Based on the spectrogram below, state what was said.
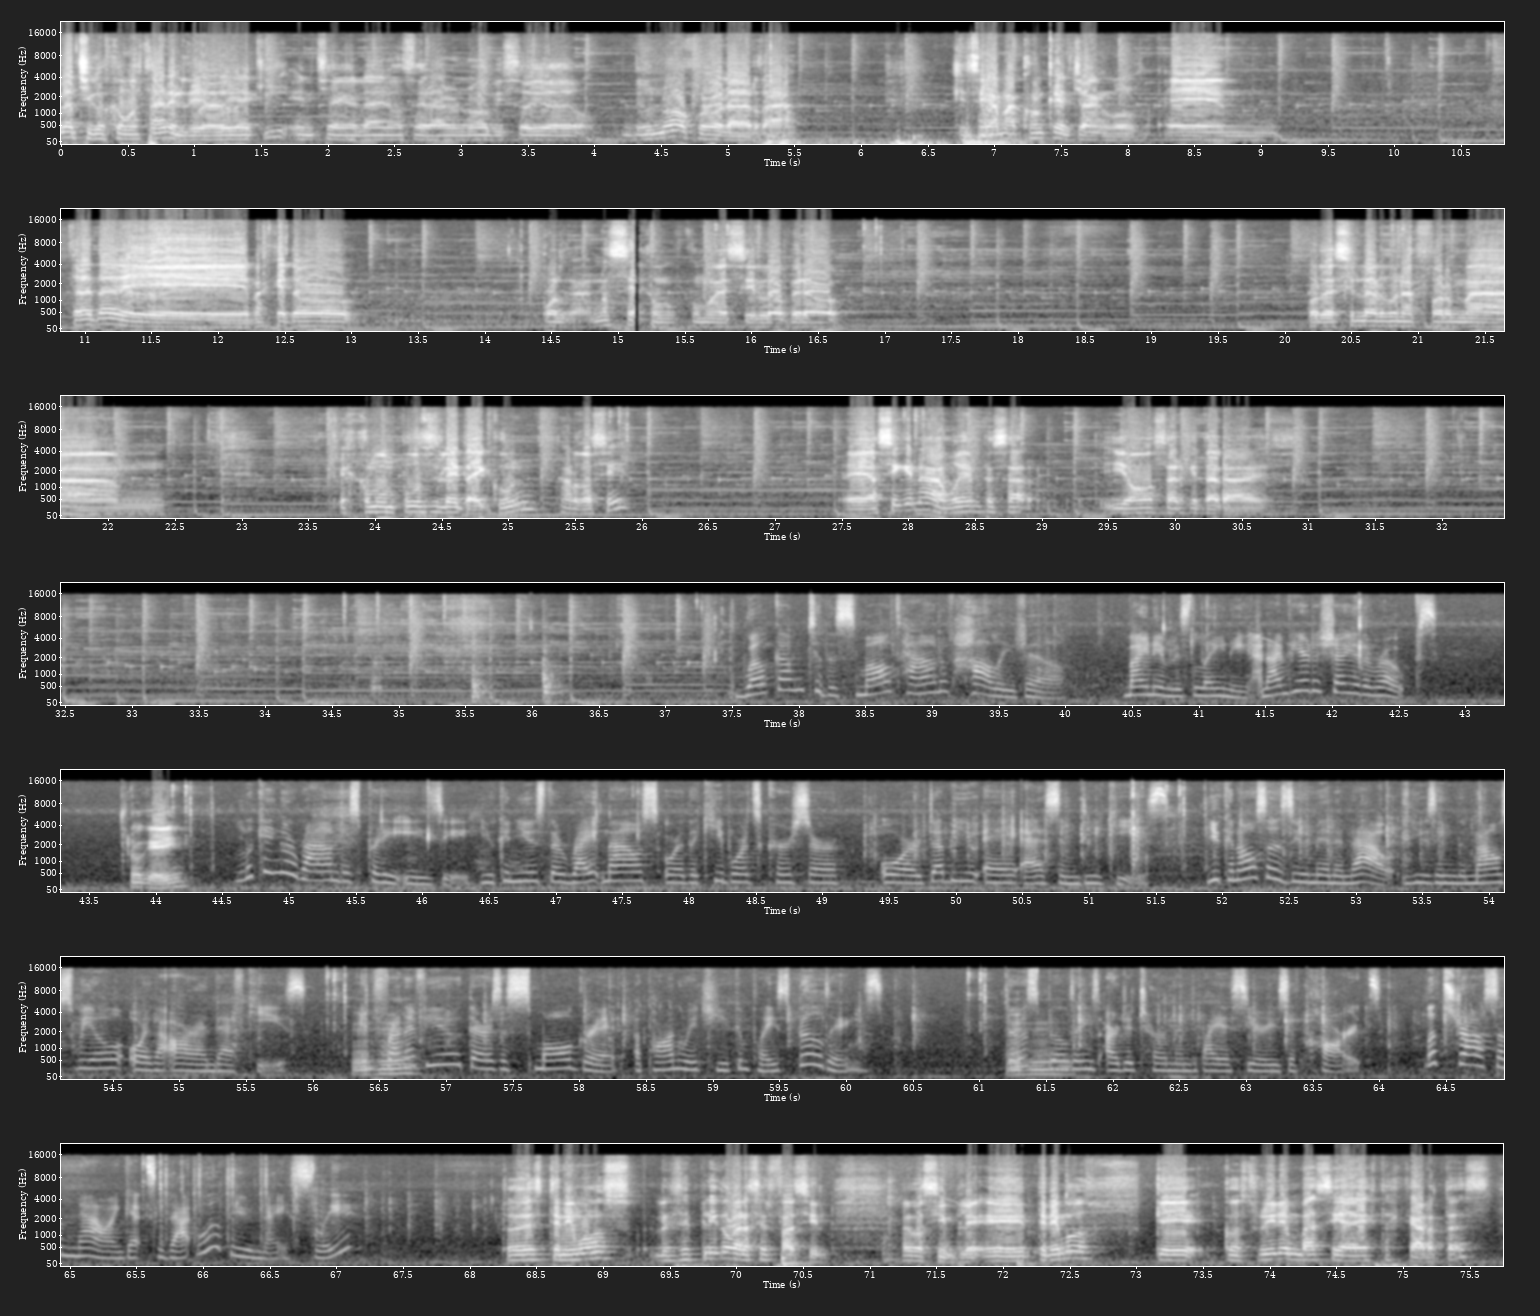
Hola chicos, ¿cómo están? El día de hoy aquí en Chagalain vamos a grabar un nuevo episodio de un nuevo juego, la verdad, que se llama Conquer Jungle. Em, trata de, más que todo, por, no sé cómo, cómo decirlo, pero por decirlo de alguna forma, mm, es como un puzzle tycoon, algo así. Eh, así que nada, voy a empezar y vamos a ver qué tal es. Welcome to the small town of Hollyville. My name is Lainey, and I'm here to show you the ropes. Ok. Looking around is pretty easy. You can use the right mouse or the keyboard's cursor, or W, A, S, and D keys. You can also zoom in and out using the mouse wheel or the R and F keys. In front of you, there is a small grid upon which you can place buildings. Those buildings are determined by a series of cards. Let's draw some now and get to that will do nicely. Entonces tenemos, les explico para ser fácil, algo simple. Eh, tenemos que construir en base a estas cartas.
